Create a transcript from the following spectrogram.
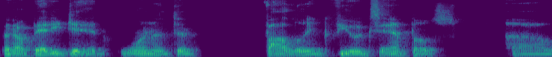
but I'll bet he did one of the following few examples. Uh,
